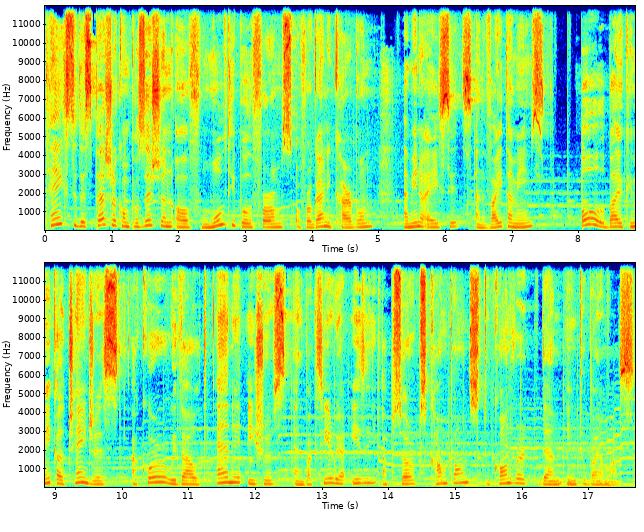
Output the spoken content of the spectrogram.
Thanks to the special composition of multiple forms of organic carbon, amino acids and vitamins, all biochemical changes occur without any issues and bacteria easily absorbs compounds to convert them into biomass.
